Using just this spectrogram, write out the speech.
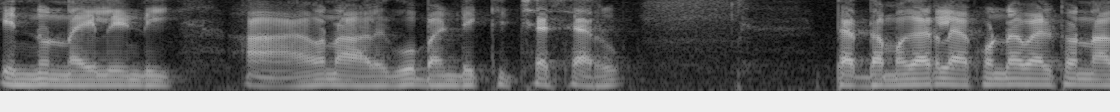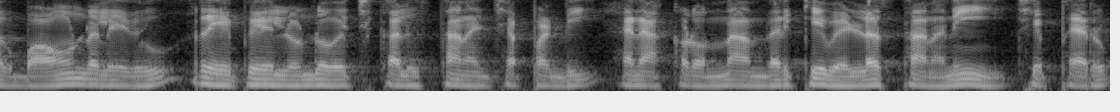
ఎన్నున్నాయిలేండి. నాలుగు బండెక్కిచ్చేశారు పెద్దమ్మగారు లేకుండా వెళ్ళటం నాకు బాగుండలేదు రేపే ఎల్లుండో వచ్చి కలుస్తానని చెప్పండి. అని అక్కడ ఉన్న అందరికీ వెళ్ళొస్తానని చెప్పారు.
